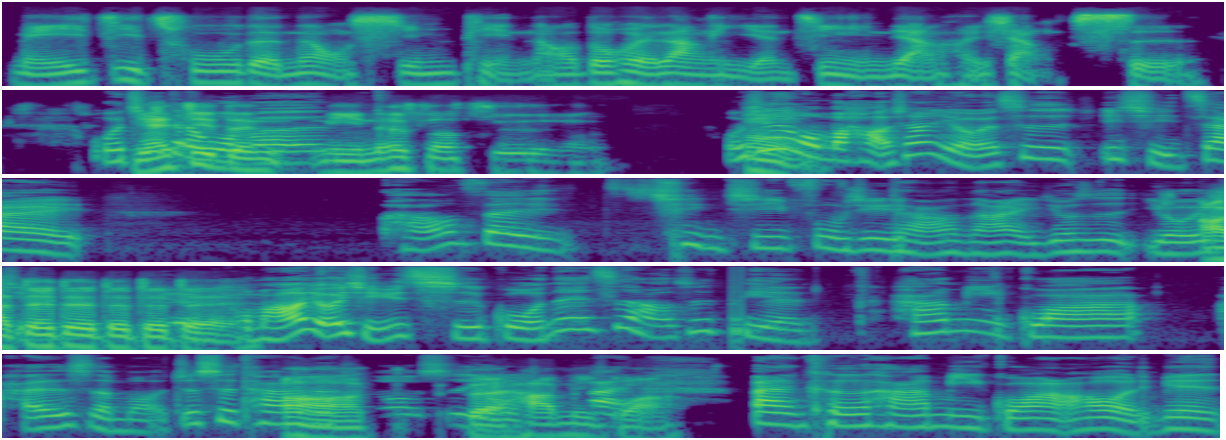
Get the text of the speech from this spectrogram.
每一季出的那种新品，然后都会让你眼睛一亮，很想吃。我记得我你还记得你那时候吃的吗？我记得我们好像有一次一起在，嗯、好像在庆熙附近，好像哪里就是有一起啊，对对对对对，我们好像有一起去吃过。那一次好像是点哈密瓜还是什么，就是它那时候是有、啊、哈密瓜。半颗哈密瓜，然后里面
